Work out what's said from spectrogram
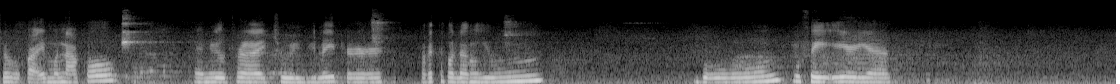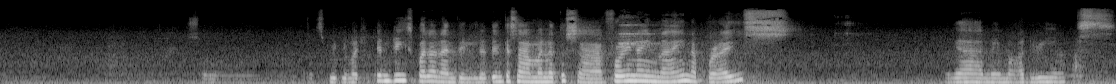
so kain muna ako. And we'll try to review later. Pakita ko lang yung buong buffet area. So, that's pretty much it. Yung drinks pala nandito. Then kasama na to sa 499 na price. Ayan, may mga drinks.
